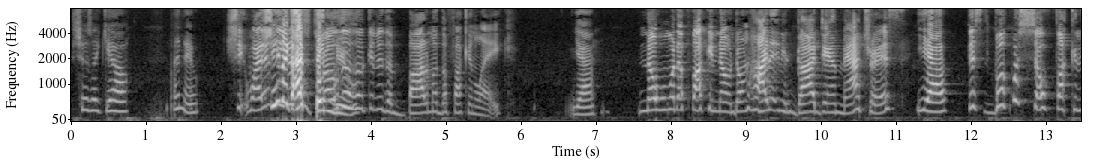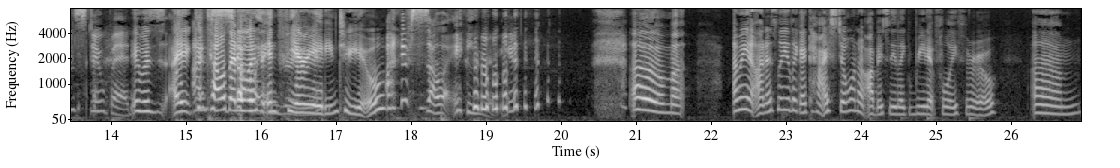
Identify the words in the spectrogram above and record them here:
She was like, "Yeah, I knew." She why didn't She, like, I've been throw knew. the hook into the bottom of the fucking lake? Yeah, No one would have fucking known. Don't hide it in your goddamn mattress. yeah. This book was so fucking stupid. It was. I can I'm tell that it was angry. infuriating to you. I'm so angry. um, I mean, honestly, like I, I still want to obviously like read it fully through. Um,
